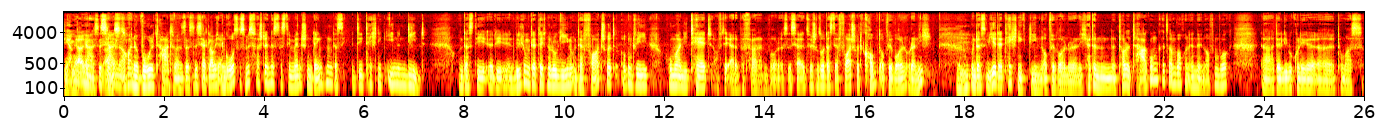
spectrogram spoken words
die haben ja alle. Ja, es ist Angst. ja auch eine Wohltat. Also es ist ja, glaube ich, ein großes Missverständnis, dass die Menschen denken, dass die Technik ihnen dient und dass die, äh, die Entwicklung der Technologien und der Fortschritt irgendwie Humanität auf der Erde befördern würde. Es ist ja inzwischen so, dass der Fortschritt kommt, ob wir wollen oder nicht. Mhm. Und dass wir der Technik dienen, ob wir wollen oder nicht. Ich hatte eine tolle Tagung jetzt am Wochenende in Offenburg. Da hat der liebe Kollege äh, Thomas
